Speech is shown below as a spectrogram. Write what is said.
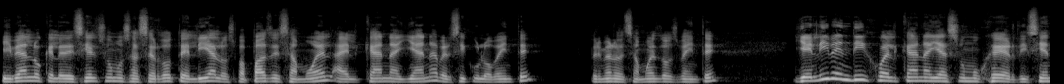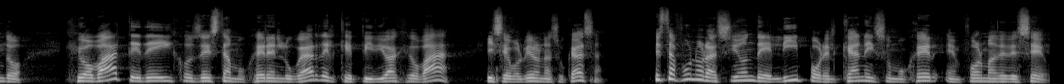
Y vean lo que le decía el sumo sacerdote Elí a los papás de Samuel, a Elcana y Ana, versículo 20, primero de Samuel 2.20. Y Elí bendijo a Elcana y a su mujer, diciendo, Jehová te dé hijos de esta mujer en lugar del que pidió a Jehová. Y se volvieron a su casa. Esta fue una oración de Elí por Elcana y su mujer en forma de deseo.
